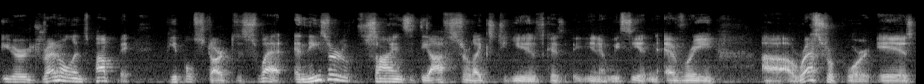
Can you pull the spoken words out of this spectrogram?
your adrenaline's pumping. People start to sweat, and these are signs that the officer likes to use because you know we see it in every uh, arrest report. Is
